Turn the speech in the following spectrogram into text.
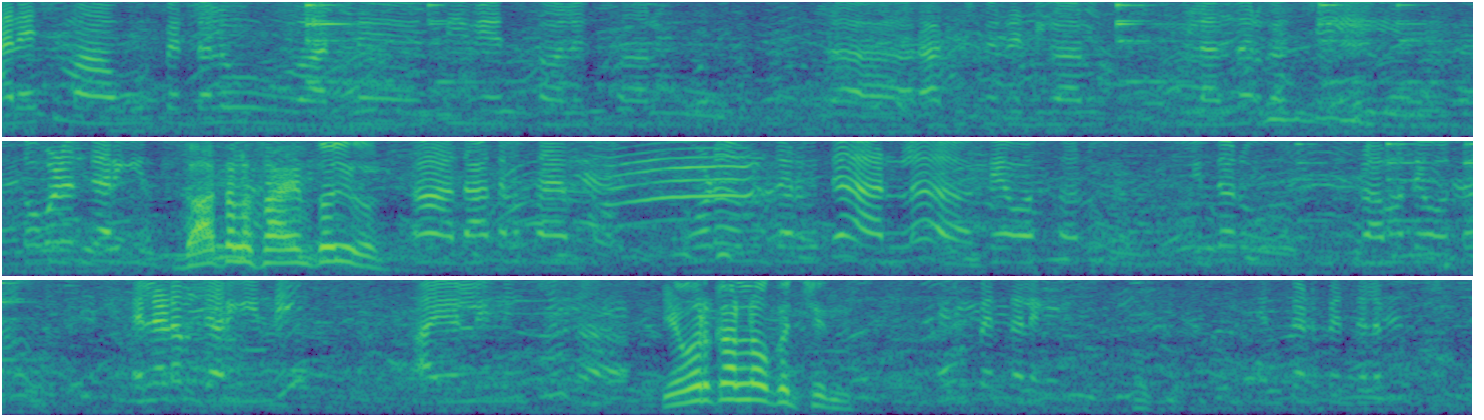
అనేసి మా ఊరు పెద్దలు అట్లే CVS college sir Rajeshwar Reddy గారు వీళ్ళందరూ కలిసి తవ్వడం జరిగింది. దాతల సాయంతో ఆ, దాతల సాయంతో తవ్వడం జరిగితే అందులో దేవస్థాలు ఇద్దరు గ్రామ దేవతలు వెళ్ళడం జరిగింది. ఆ ఎల్లి నుంచి ఇక ఎవరి కల్లోకి వచ్చింది? ఊరు పెద్దలకి. వెనకటి పెద్దలకు వచ్చింది.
